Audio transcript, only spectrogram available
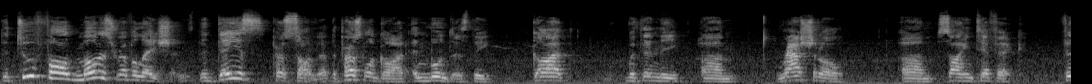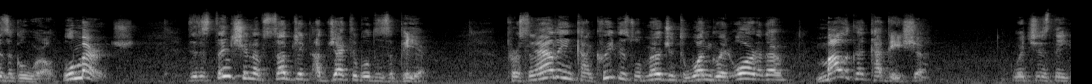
the twofold modus revelations, the Deus persona, the personal God, and mundus, the God within the um, rational um, scientific, physical world will merge. The distinction of subject objective will disappear. Personality and concreteness will merge into one great order, Malka Kadisha, which is the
